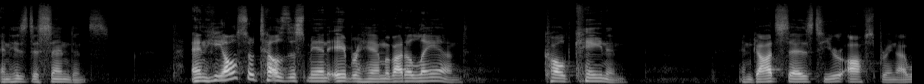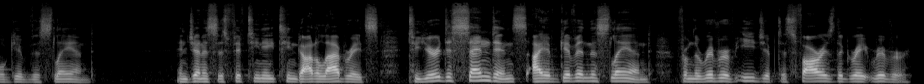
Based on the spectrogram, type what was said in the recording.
and his descendants. And he also tells this man, Abraham, about a land called Canaan. And God says, To your offspring, I will give this land. In Genesis 15, 18, God elaborates, To your descendants I have given this land, from the river of Egypt as far as the great river,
